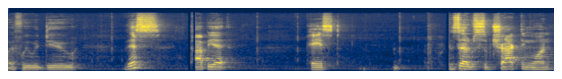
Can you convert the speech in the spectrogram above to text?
if we would do this, copy it, paste, instead of subtracting 1,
